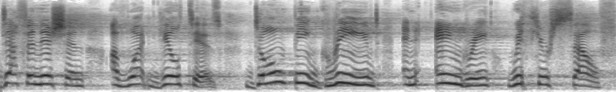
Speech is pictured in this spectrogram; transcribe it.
definition of what guilt is. Don't be grieved and angry with yourself.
